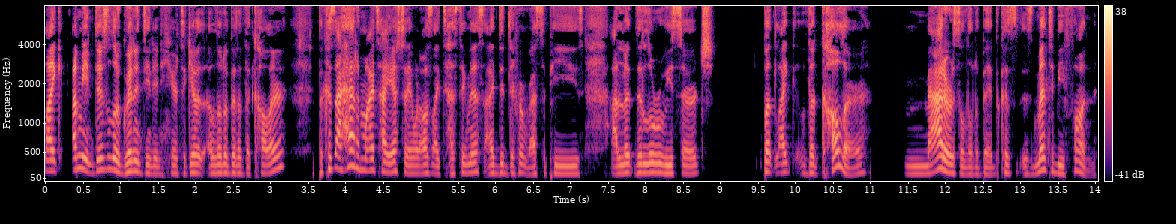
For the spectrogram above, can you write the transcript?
like, I mean, there's a little grenadine in here to give it a little bit of the color. Because I had a Mai Tai yesterday when I was like testing this. I did different recipes. I looked, did a little research. But like the color matters a little bit because it's meant to be fun.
